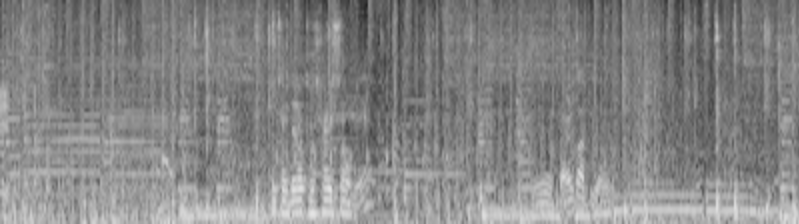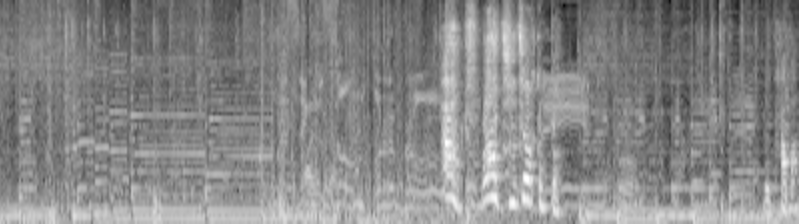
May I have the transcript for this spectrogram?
뒤에 잠깐 괜찮아 내가 더 잘 싸워 예? 오 빨갑이야. 아! 아 진짜 아깝다. 이거 타봐.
